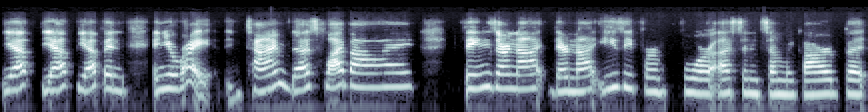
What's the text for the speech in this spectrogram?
yep, yep, yep. And and you're right. Time does fly by things are not they're not easy for for us in some regard but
